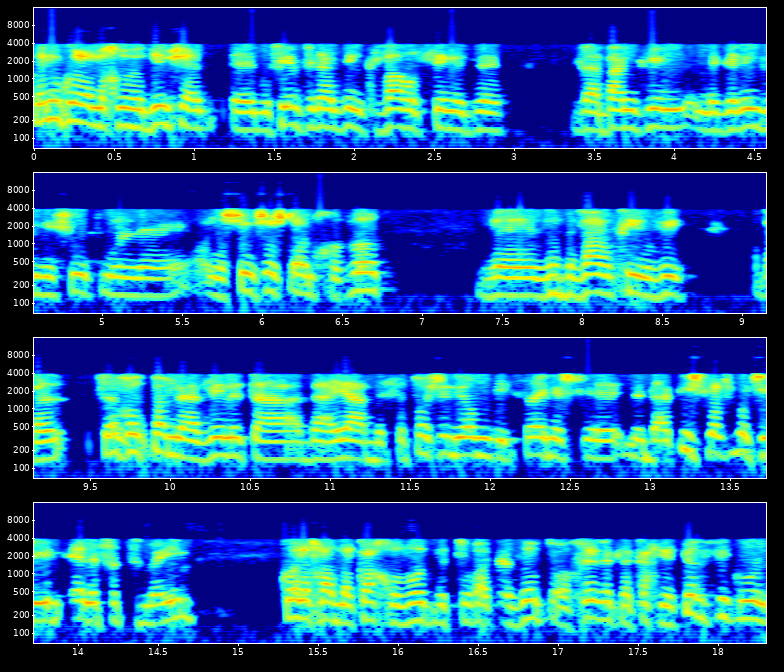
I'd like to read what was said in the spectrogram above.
קודם כל, אנחנו יודעים שהגופים פיננסיים כבר עושים את זה, והבנקים מגלים גמישות מול אה, אנשים שיש להם חובות, וזה דבר חיובי. אבל צריך עוד פעם להבין את הבעיה. בסופו של יום בישראל יש אה, לדעתי 370 אלף עצמאים. כל אחד לקח חובות בצורה כזאת או אחרת, לקח יותר סיכון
